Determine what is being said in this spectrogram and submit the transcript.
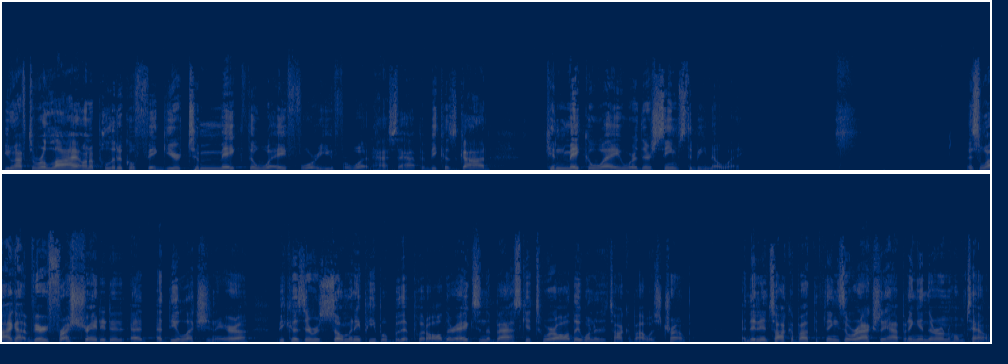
You don't have to rely on a political figure to make the way for you for what has to happen because God can make a way where there seems to be no way. This is why I got very frustrated at, at, at, the election era because there were so many people that put all their eggs in the basket to where all they wanted to talk about was Trump. And they didn't talk about the things that were actually happening in their own hometown.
